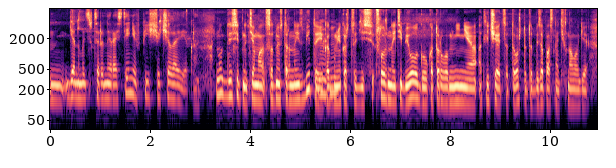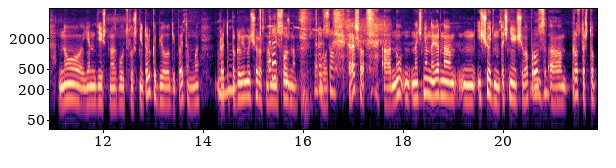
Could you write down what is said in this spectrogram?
геномодифицированные растения в пищу человека. Ну, действительно, тема, с одной стороны, избита, и, как бы, мне кажется, здесь сложно найти биолога, у которого мнение отличается от того, что это безопасная технология. Но я надеюсь, что нас будут слушать не только биологи, поэтому мы угу. про это проговорим еще раз, нам Хорошо. не сложно. Хорошо. Вот. Хорошо. А, ну, начнем, наверное, еще один уточняющий вопрос, угу. а, просто чтобы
